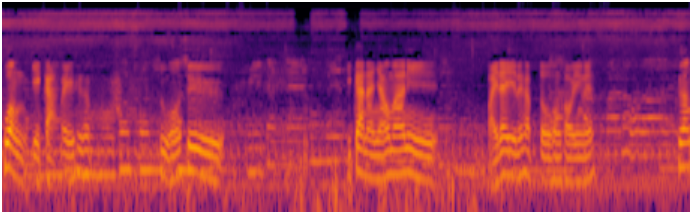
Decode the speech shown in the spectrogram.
พ่วงเกะกะไปคือครับ สู่ของชื่อพิการนาเหยามานี่ ไปได้เลยครับ โตของเขาเองเลย เครื่อง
